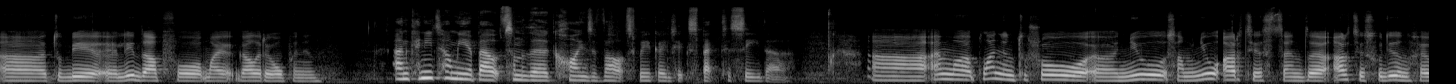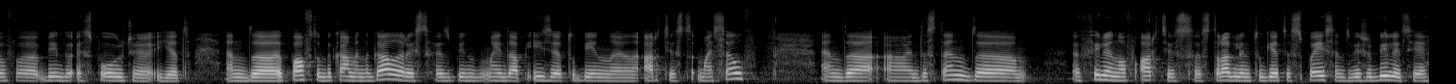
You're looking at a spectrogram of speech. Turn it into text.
to be a lead up for my gallery opening. And can you tell me about some of the kinds of arts we're going to expect to see there? Uh, I'm uh, planning to show uh, new some new artists and artists who didn't have big exposure yet. And the path to becoming a gallerist has been made up easier to be an artist myself. And I understand a feeling of artists struggling to get a space and visibility.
